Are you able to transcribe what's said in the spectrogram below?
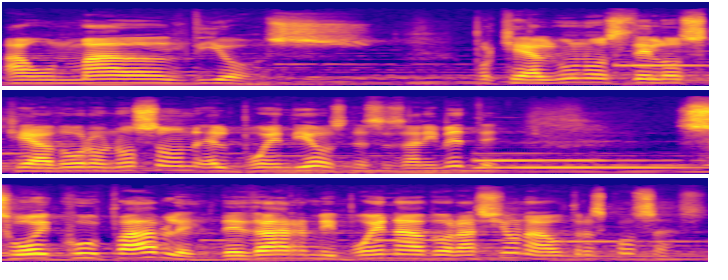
a un mal Dios, porque algunos de los que adoro no son el buen Dios necesariamente. Soy culpable de dar mi buena adoración a otras cosas.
